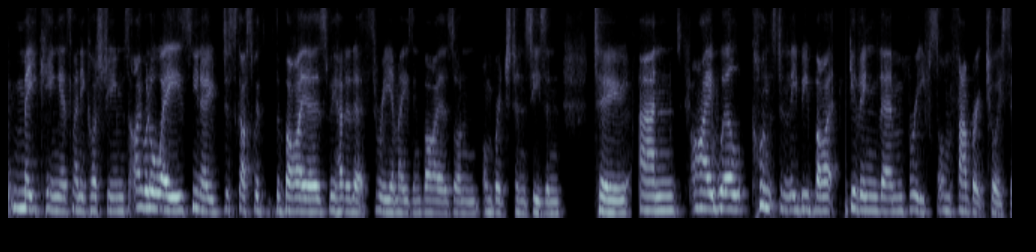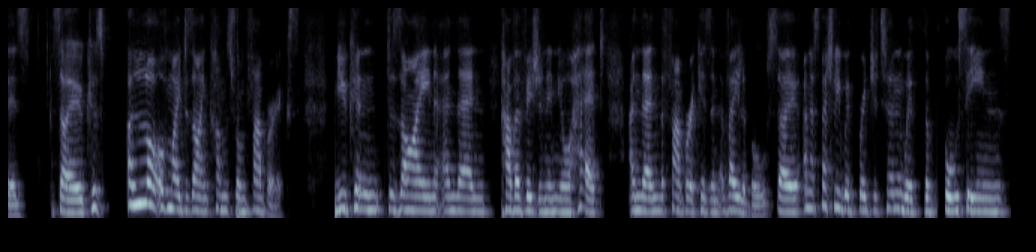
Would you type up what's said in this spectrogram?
making as many costumes. I will always you know discuss with the buyers. We had it at three amazing buyers on on Bridgerton season two, and I will constantly be by giving them briefs on fabric choices. So, because a lot of my design comes from fabrics. You can design and then have a vision in your head, and then the fabric isn't available. So, and especially with Bridgerton, with the ball scenes,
